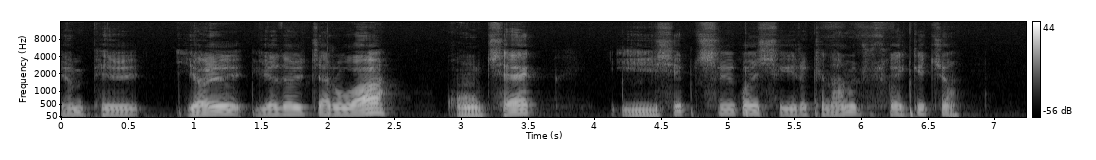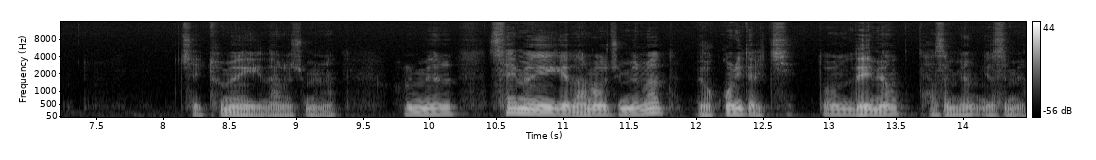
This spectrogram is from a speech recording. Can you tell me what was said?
연필 18자루와 공책 27권씩 이렇게 나눠줄 수가 있겠죠. 제 두 명에게 나눠주면은 그러면 세 명에게 나눠주면은 몇 권이 될지 또는 네 명, 다섯 명, 여섯 명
